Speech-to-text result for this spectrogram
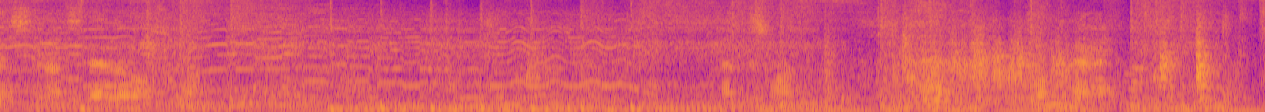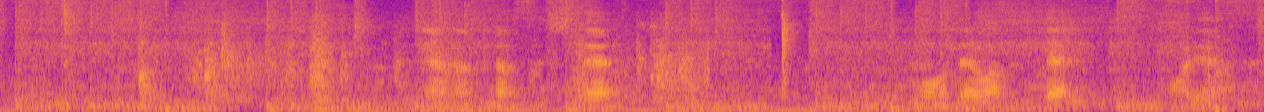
習のステードをします。なっしま。もう出終わって終わりです。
